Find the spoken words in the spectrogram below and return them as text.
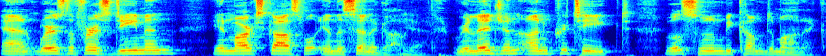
And where's the first demon in Mark's gospel? In the synagogue. Yeah. Religion uncritiqued will soon become demonic.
